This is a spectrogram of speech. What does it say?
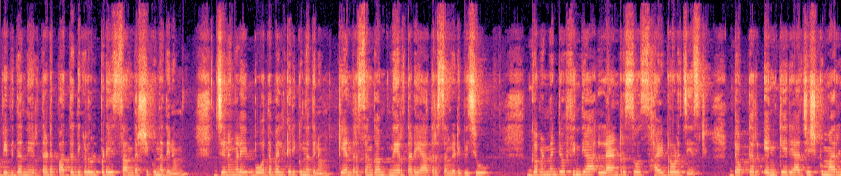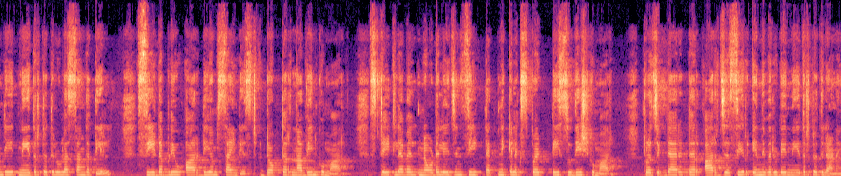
വിവിധ നീർത്തട പദ്ധതികൾ ഉൾപ്പെടെ സന്ദർശിക്കുന്നതിനും ജനങ്ങളെ ബോധവൽക്കരിക്കുന്നതിനും കേന്ദ്ര സംഘം നീർത്തട യാത്ര സംഘടിപ്പിച്ചു. Government of India land resource hydrologist doctor N K Rajesh കുമാറിന്റെ നേതൃത്വത്തിലുള്ള സംഘത്തിൽ C W R D M scientist doctor Naveen Kumar state level nodal agency technical expert T Sudheesh Kumar project director R Jaseer എന്നിവരുടെ നേതൃത്വത്തിലാണ്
